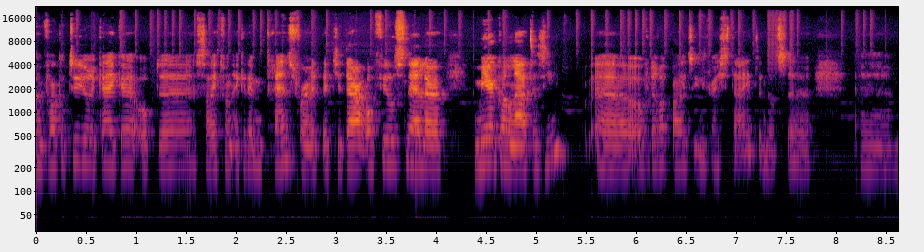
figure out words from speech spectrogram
een vacature kijken op de site van Academic Transfer, dat je daar al veel sneller meer kan laten zien eh, over de Radboud Universiteit. En dat ze ehm,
